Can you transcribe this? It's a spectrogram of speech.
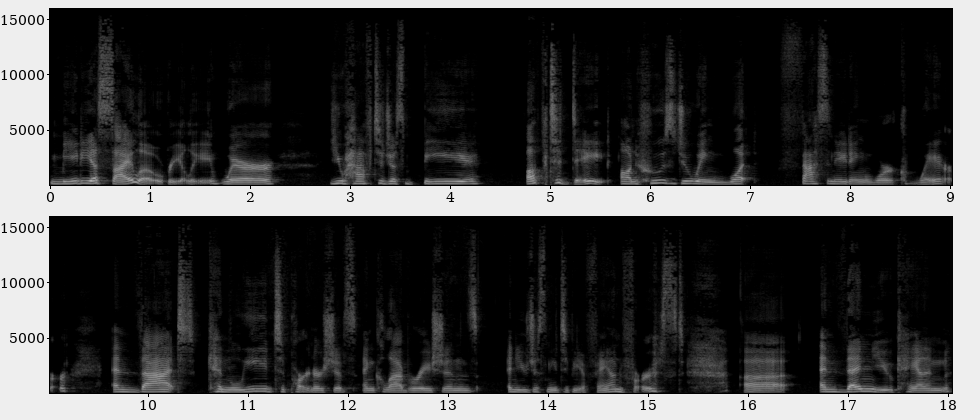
media silo really where you have to just be up to date on who's doing what fascinating work where and that can lead to partnerships and collaborations and you just need to be a fan first. Uh, and then you can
